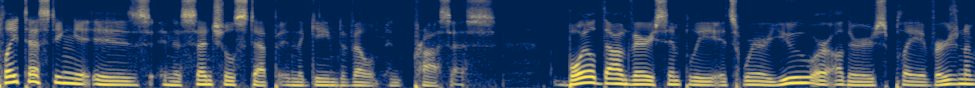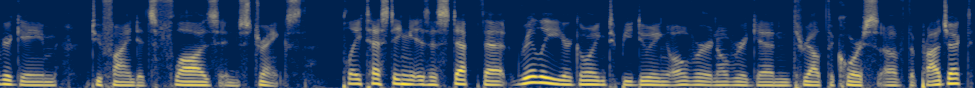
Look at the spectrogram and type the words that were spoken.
Playtesting is an essential step in the game development process. Boiled down very simply, it's where you or others play a version of your game to find its flaws and strengths. Playtesting is a step that really you're going to be doing over and over again throughout the course of the project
